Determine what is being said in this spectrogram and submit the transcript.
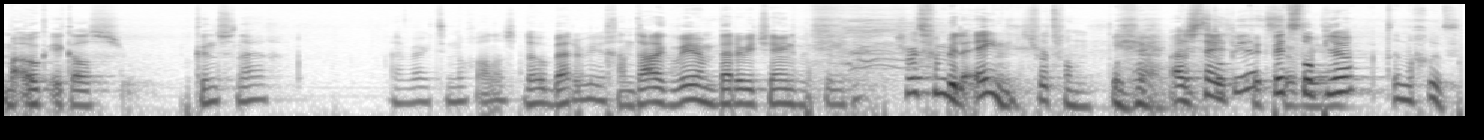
maar ook ik als kunstenaar hij werkt hij nog alles? Low battery. We gaan dadelijk weer een battery change met een soort Formule 1. Een soort van Ja. ah, Pitstopje? pitstopje. Komt helemaal goed.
